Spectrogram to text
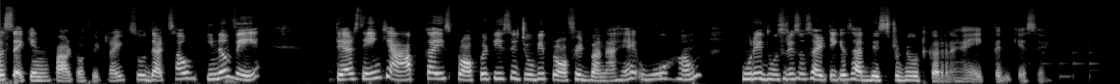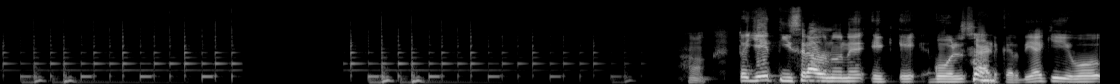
the second part of it right so that's how in a way they are saying कि आपका इस प्रॉपर्टी से जो भी प्रॉफिट बना है वो हम पूरी दूसरी सोसाइटी के साथ डिस्ट्रीब्यूट कर रहे हैं एक तरीके से हाँ तो ये तीसरा हाँ। उन्होंने एक, एक गोल ऐड कर दिया कि वो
